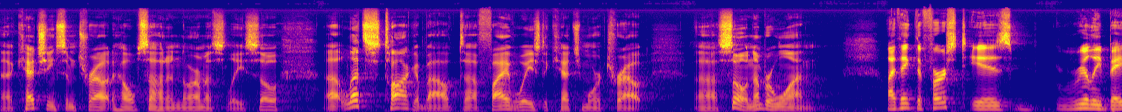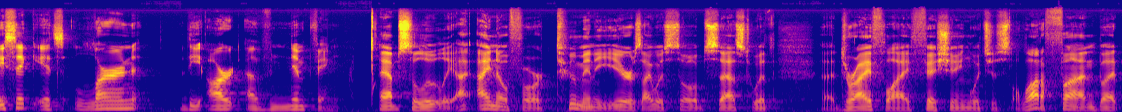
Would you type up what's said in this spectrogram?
Uh, catching some trout helps out enormously. So uh, let's talk about uh, five ways to catch more trout. Uh, so, number one, I think the first is really basic it's learn the art of nymphing. absolutely. I, I know for too many years I was so obsessed with uh, dry fly fishing, which is a lot of fun, but uh,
